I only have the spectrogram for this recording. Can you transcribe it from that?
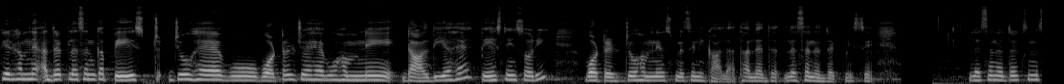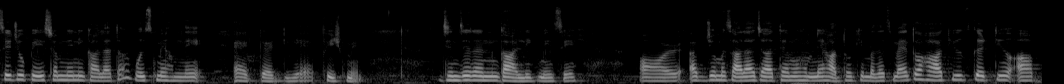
फिर हमने अदरक लहसन का पेस्ट जो है, वो वाटर जो है, वो हमने डाल दिया है। पेस्ट नहीं सॉरी वाटर जो हमने उसमें से निकाला था लहसुन अदरक में से। लहसुन अदरक में से जो पेस्ट हमने निकाला था, वो इसमें हमने ऐड कर दिया है फ़िश में। जिंजर एंड गार्लिक में से। और अब जो मसाला जाता है वो हमने हाथों की मदद से, मैं तो हाथ यूज़ करती हूँ, आप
